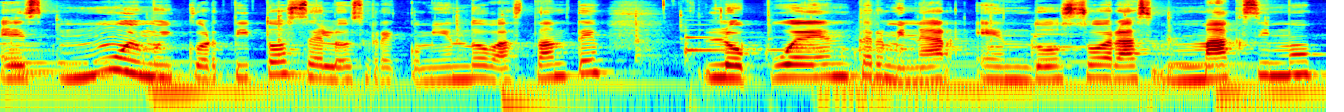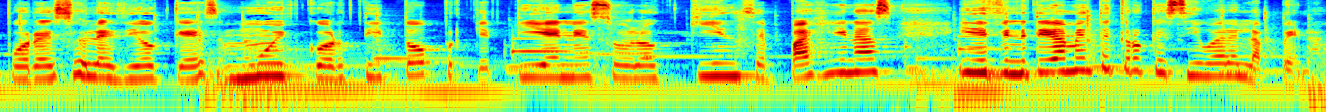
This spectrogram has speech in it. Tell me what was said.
es muy muy cortito, se los recomiendo bastante. Lo pueden terminar en dos horas máximo, por eso les digo que es muy cortito porque tiene solo 15 páginas y definitivamente creo que sí vale la pena.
